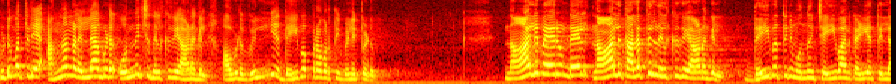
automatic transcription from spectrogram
കുടുംബത്തിലെ അംഗങ്ങളെല്ലാം കൂടെ ഒന്നിച്ച് നിൽക്കുകയാണെങ്കിൽ അവിടെ വലിയ ദൈവപ്രവൃത്തി വെളിപ്പെടും. നാല് പേരുണ്ടേൽ നാല് തലത്തിൽ നിൽക്കുകയാണെങ്കിൽ ദൈവത്തിനും ഒന്നും ചെയ്യുവാൻ കഴിയത്തില്ല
